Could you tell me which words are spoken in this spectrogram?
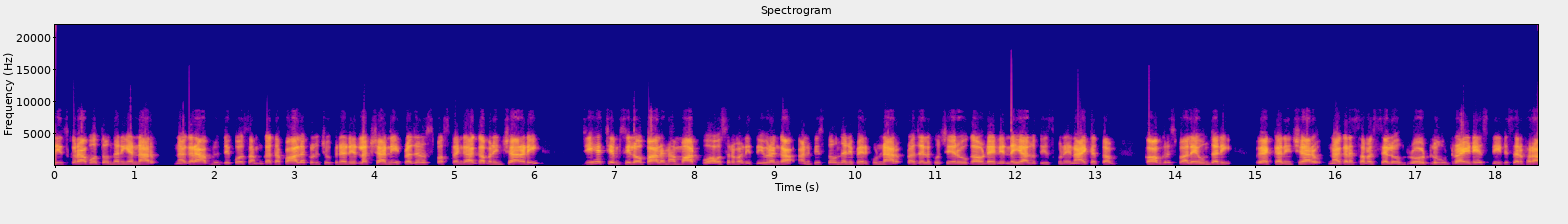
తీసుకురాబోతోందని అన్నారు. నగర అభివృద్ధి కోసం గత పాలకులు చూపిన నిర్లక్ష్యాన్ని ప్రజలు స్పష్టంగా గమనించారని జీహెచ్ఎంసీలో పాలనా మార్పు అవసరమని తీవ్రంగా అనిపిస్తోందని పేర్కొన్నారు. ప్రజలకు చేరువుగా ఉండే నిర్ణయాలు తీసుకునే నాయకత్వం కాంగ్రెస్ పాలే ఉందని వ్యాఖ్యానించారు. నగర సమస్యలు రోడ్లు డ్రైనేజ్ నీటి సరఫరా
